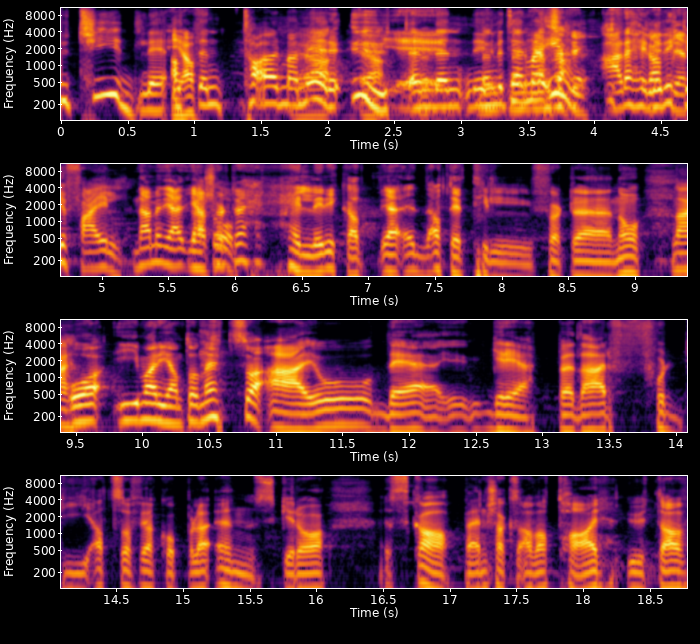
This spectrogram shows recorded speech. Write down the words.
utydelig at Ja. den tar meg mer ut ja. enn den Men- inviterer men meg inn. Er det heller ikke feil? Nei, men jeg, jeg følte heller ikke at, jeg, at det tilførte noe. Nei. Og i Marie Antoinette så er jo det grepet der fordi at Sofia Coppola ønsker å skape en slags avatar ut av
